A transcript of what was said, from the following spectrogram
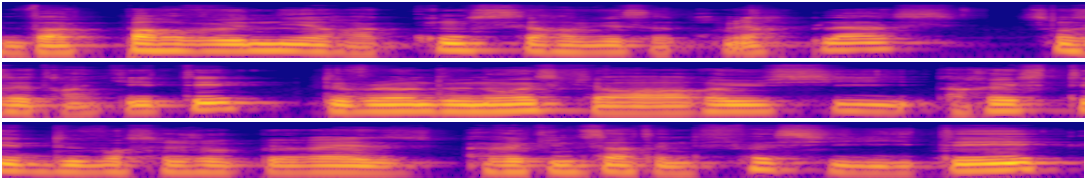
va parvenir à conserver sa première place sans être inquiété. Devant Lando Norris qui aura réussi à rester devant Sergio Perez avec une certaine facilité.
